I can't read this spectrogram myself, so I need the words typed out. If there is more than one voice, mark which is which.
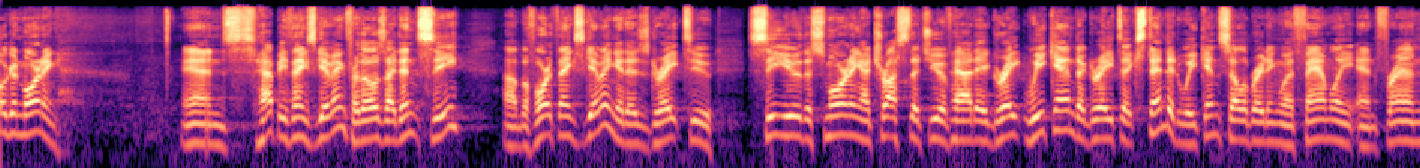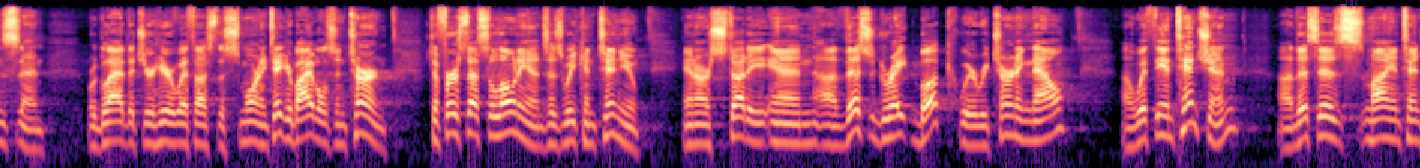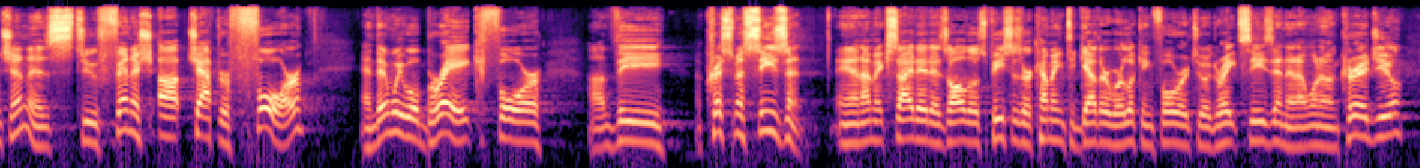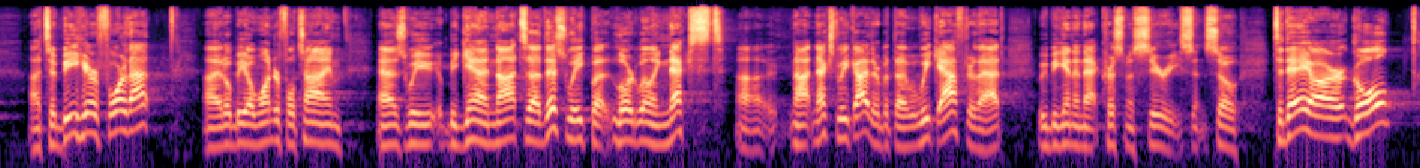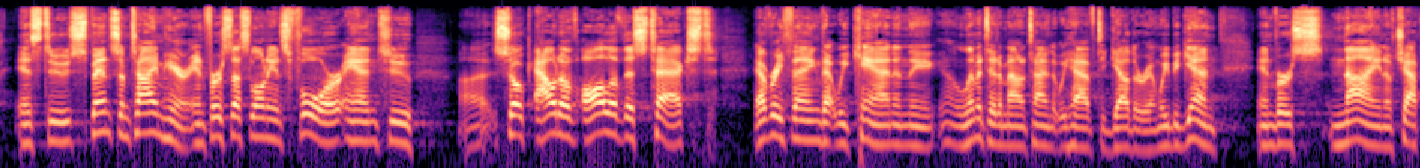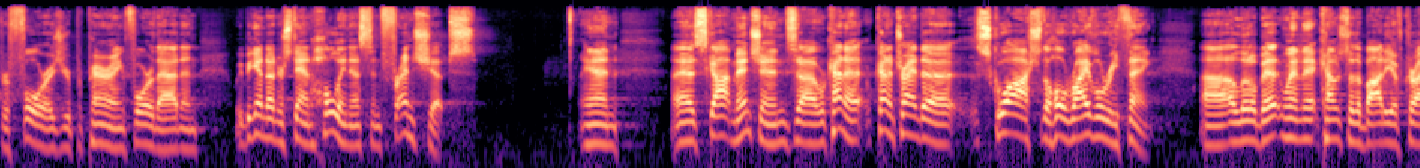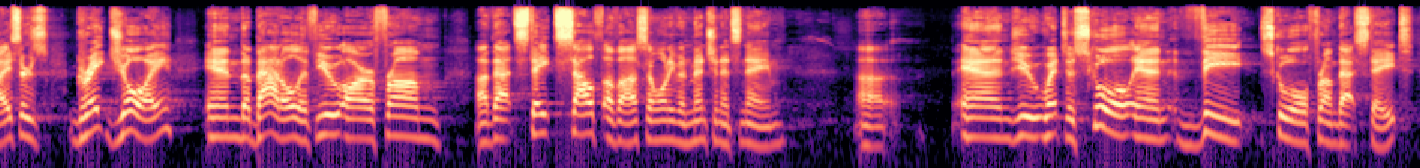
Speaker 1: Well, good morning and happy Thanksgiving for those I didn't see uh, before Thanksgiving. It is great to see you this morning. I trust that you have had a great weekend, a great extended weekend, celebrating with family and friends, and we're glad that you're here with us this morning. Take your Bibles and turn to 1 Thessalonians as we continue in our study in uh, this great book. We're returning now uh, with the intention uh, this is my intention is to finish up chapter 4 and then we will break for uh, the christmas season. And i'm excited as all those pieces are coming together. We're looking forward to a great season and i want to encourage you uh, to be here for that. Uh, it'll be a wonderful time as we begin not uh, this week but lord willing next uh, not next week either but the week after that we begin in that christmas series. And so today our goal is to spend some time here in 1 Thessalonians 4 and to uh, soak out of all of this text everything that we can in the limited amount of time that we have together. And we begin in verse 9 of chapter 4 as you're preparing for that. And we begin to understand holiness and friendships. And as Scott mentioned, uh, we're kind of kind of trying to squash the whole rivalry thing uh, a little bit when it comes to the body of Christ. There's great joy in the battle. If you are from uh, that state south of us, I won't even mention its name, uh, and you went to school in the school from that state,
